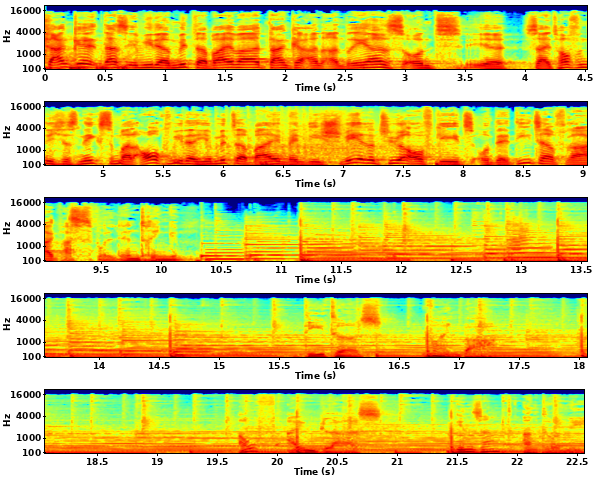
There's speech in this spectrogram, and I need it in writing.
Danke, dass ihr wieder mit dabei wart. Danke an Andreas und ihr seid hoffentlich das nächste Mal auch wieder hier mit dabei, wenn die schwere Tür aufgeht und der Dieter fragt, was wohl denn trinken? Dieters Weinbar. Auf ein Glas in St. Anthony.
